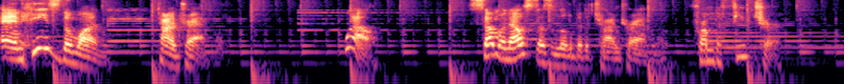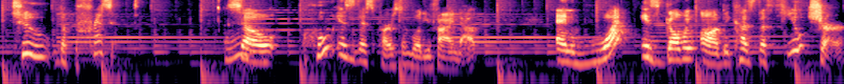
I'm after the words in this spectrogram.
And he's the one time traveling. Well someone else does a little bit of time traveling from the future to the present. Mm. So who is this person will you find out? And what is going on? Because the future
